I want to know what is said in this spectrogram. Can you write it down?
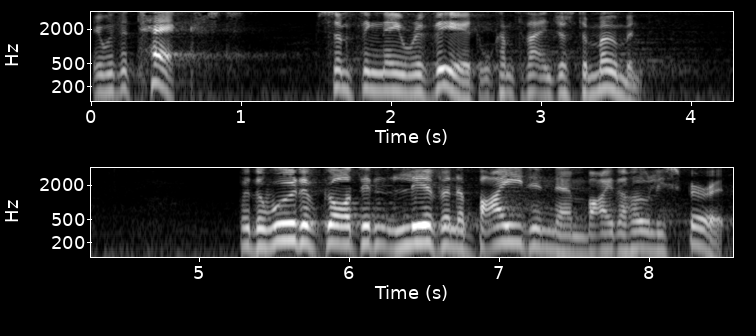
It was a text, something they revered. We'll come to that in just a moment. But the Word of God didn't live and abide in them by the Holy Spirit.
